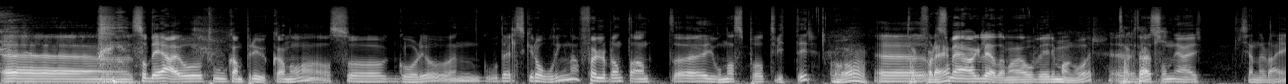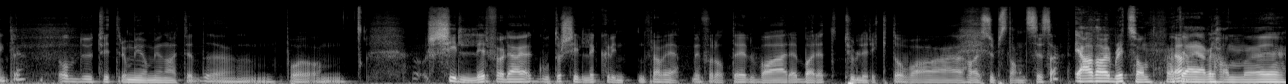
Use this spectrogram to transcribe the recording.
Uh, så det er jo to kamper i uka nå, og så går det jo en god del scrolling. da Følger bl.a. Uh, Jonas på Twitter, Åh, eh, takk for det. som jeg har gleda meg over i mange år. Takk, Takk, Det er sånn jeg kjenner deg, egentlig. Og du tvitrer jo mye om United. eh, på, skiller, føler jeg er god til å skille Clinton fra hveten i forhold til hva er bare et tullrykte, og hva er, har substans i seg. Ja, det har vel blitt sånn. At Ja. jeg er vel han eh,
